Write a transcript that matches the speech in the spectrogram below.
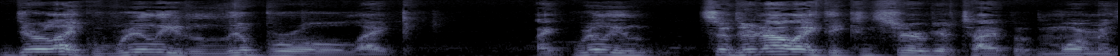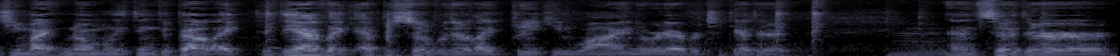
they're like really liberal, like like really. So they're not like the conservative type of Mormons you might normally think about. Like they have like episode where they're like drinking wine or whatever together, Mm. and so they're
